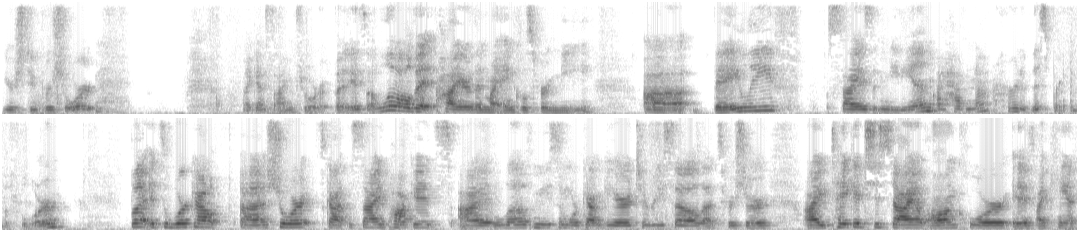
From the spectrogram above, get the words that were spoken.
you're super short. I guess I'm short, but it's a little bit higher than my ankles for me. Uh, Bayleaf size medium. I have not heard of this brand before, but it's a workout uh, short. It's got the side pockets. I love me some workout gear to resell, that's for sure. I take it to Style Encore if I can't,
